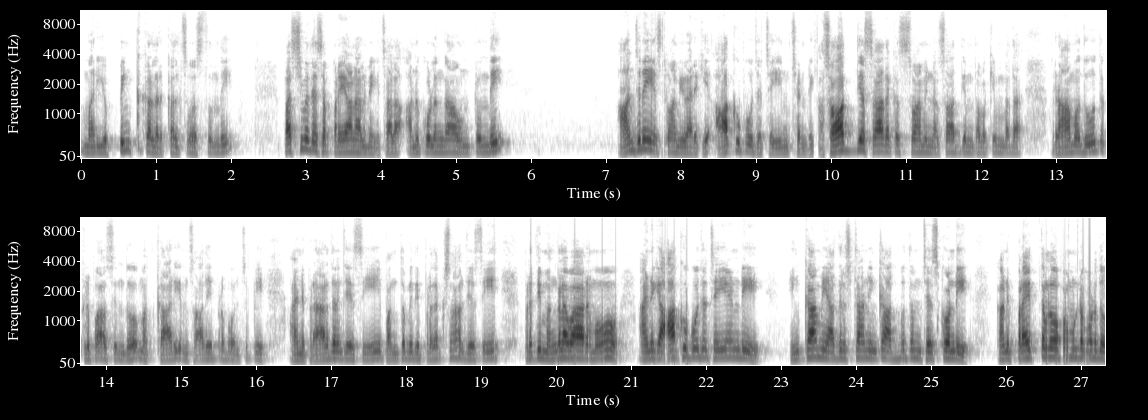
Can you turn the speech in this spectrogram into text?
మరియు పింక్ కలర్ కలిసి వస్తుంది. పశ్చిమ దేశ ప్రయాణాలు మీకు చాలా అనుకూలంగా ఉంటుంది. ఆంజనేయ స్వామి వారికి ఆకుపూజ చేయించండి. అసాధ్య సాధక స్వామిని అసాధ్యం తవకిం వద రామదూత కృపాసిందో మత్కార్యం సాధే ప్రభు అని చెప్పి ఆయన ప్రార్థన చేసి పంతొమ్మిది ప్రదక్షిణాలు చేసి ప్రతి మంగళవారము ఆయనకి ఆకుపూజ చేయండి. ఇంకా మీ అదృష్టాన్ని ఇంకా అద్భుతం చేసుకోండి. కానీ ప్రయత్న లోపం ఉండకూడదు.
